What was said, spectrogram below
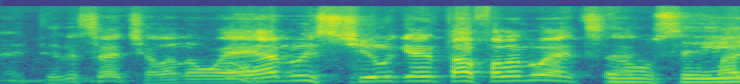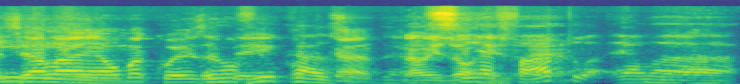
É interessante. Ela não é no estilo que a gente estava falando antes, Eu né? não sei. Mas ela é uma coisa Eu não vi bem o caso. né? Não, Se é fato, ela.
